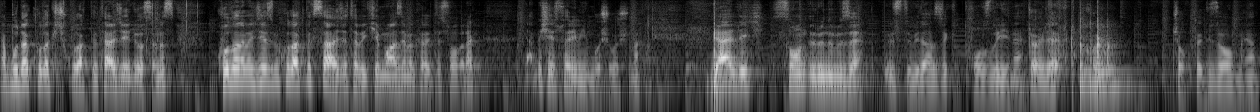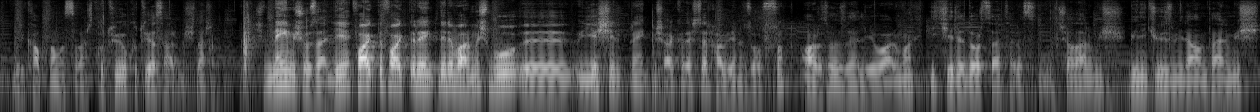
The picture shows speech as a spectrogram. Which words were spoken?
Ya bu da kulak içi kulaklığı tercih ediyorsanız kullanabileceğiniz bir kulaklık sadece tabii ki malzeme kalitesi olarak. Ya bir şey söylemeyeyim boşu boşuna. Geldik son ürünümüze. Üstü birazcık tozlu yine. Şöyle koy- çok da güzel olmayan bir kaplaması var. Kutuyu kutuya sarmışlar. Şimdi neymiş özelliği? Farklı farklı renkleri varmış. Bu e, yeşil renkmiş arkadaşlar haberiniz olsun. Artı özelliği var mı? 2 ile 4 saat arasında çalarmış. 1200 miliampermiş.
